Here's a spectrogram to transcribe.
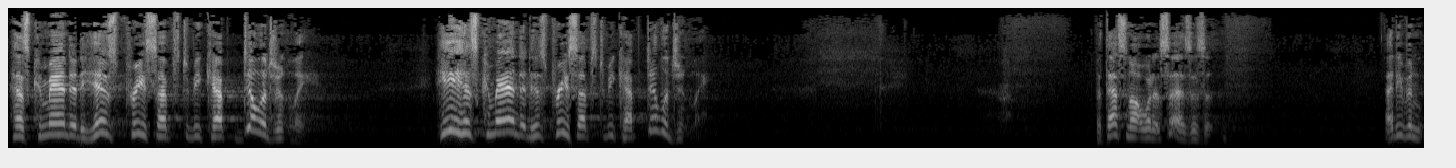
has commanded His precepts to be kept diligently. He has commanded His precepts to be kept diligently. But that's not what it says, is it? That even,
